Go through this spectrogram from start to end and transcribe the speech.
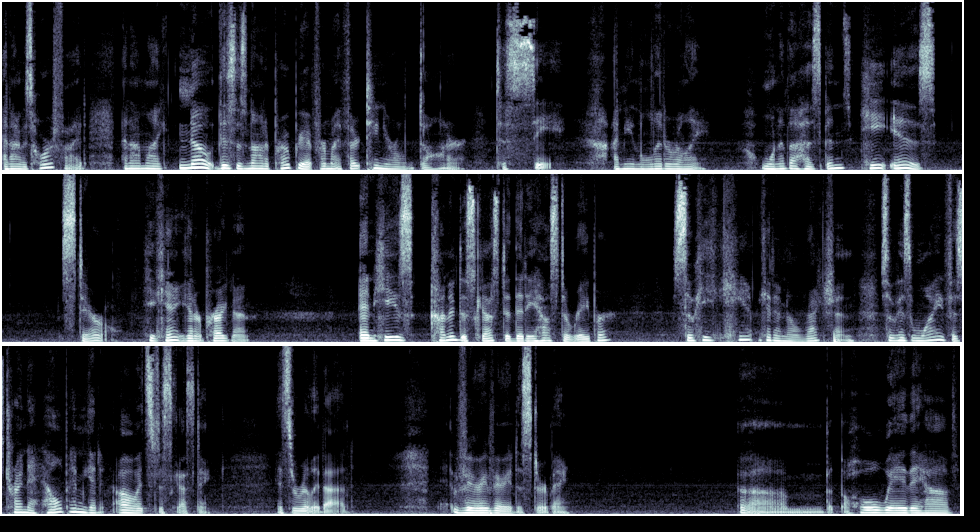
and I was horrified. And I'm like, no, this is not appropriate for my 13 year old daughter to see. I mean, literally, one of the husbands, he is sterile. He can't get her pregnant. And he's kind of disgusted that he has to rape her. So he can't get an erection. So his wife is trying to help him get it. Oh, it's disgusting. It's really bad. Very, very disturbing. Um, but the whole way they have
